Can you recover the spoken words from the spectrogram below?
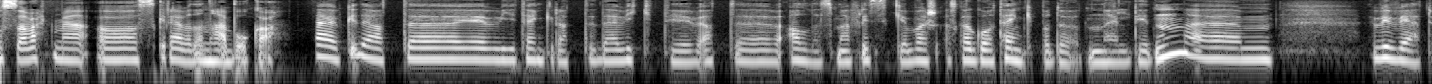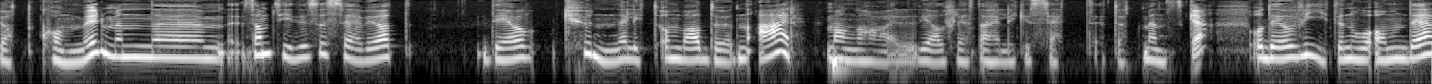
også vært med og skrevet denne boka. Det er jo ikke det at eh, vi tenker at det er viktig at eh, alle som er friske, bare skal gå og tenke på døden hele tiden. Ehm, Vi vet jo at det kommer, men eh, samtidig så ser vi jo at det å kunne litt om hva døden er Mange har, de aller fleste har heller ikke sett et dødt menneske. Og det å vite noe om det,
